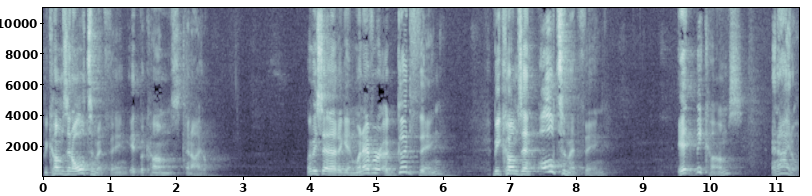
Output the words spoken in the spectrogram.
becomes an ultimate thing, it becomes an idol. Let me say that again. Whenever a good thing becomes an ultimate thing, it becomes an idol.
